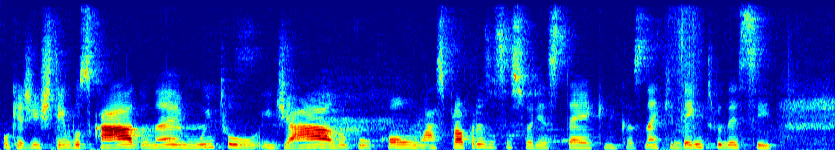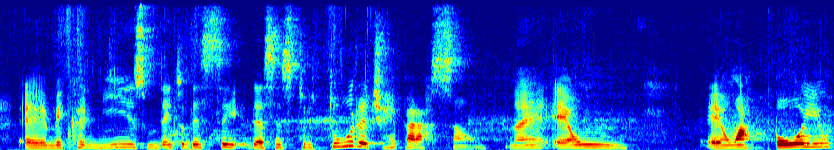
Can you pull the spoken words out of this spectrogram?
o que a gente tem buscado, né, muito em diálogo com as próprias assessorias técnicas, né, que dentro desse é, mecanismo, dentro desse, dessa estrutura de reparação, né, é um é um apoio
